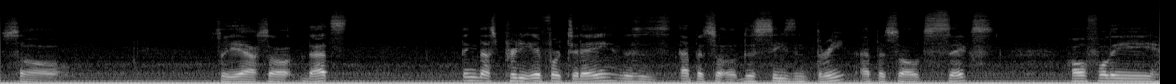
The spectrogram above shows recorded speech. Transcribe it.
So so yeah, so that's I think that's pretty it for today. This is episode this season 3, episode 6. Hopefully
